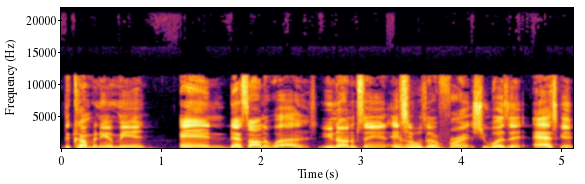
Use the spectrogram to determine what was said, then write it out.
the company of men, and that's all it was. You know what I'm saying? And, And she was open. upfront. She wasn't asking,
